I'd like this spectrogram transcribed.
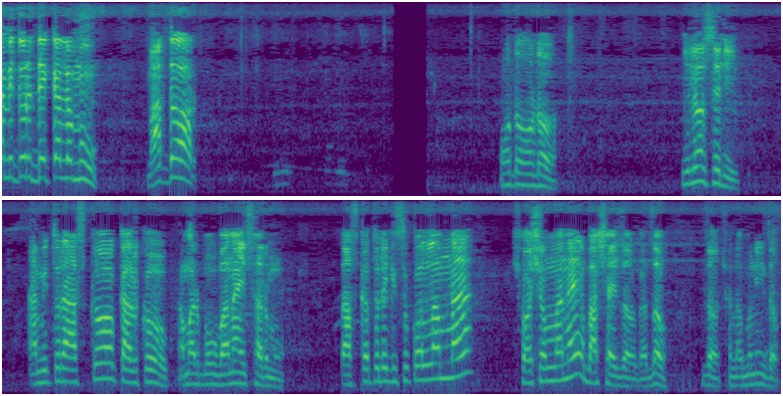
আমি তোর দেখাল মু মাপ ধর ওটো ওটো কিলো সেরি? আমি তোরা আজকেও কালকেও আমার বউ বানাই সারমু আজকে তোরে কিছু করলাম না। সসম্মানে বাসায় যাও গা যাও যাও সোনামণি যাও।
